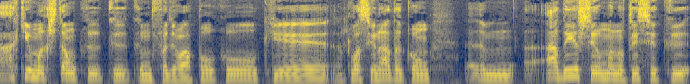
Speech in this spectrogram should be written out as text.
Há aqui uma questão que, que, que, me falhou há pouco, que é relacionada com. Hum, há dias saiu uma notícia que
